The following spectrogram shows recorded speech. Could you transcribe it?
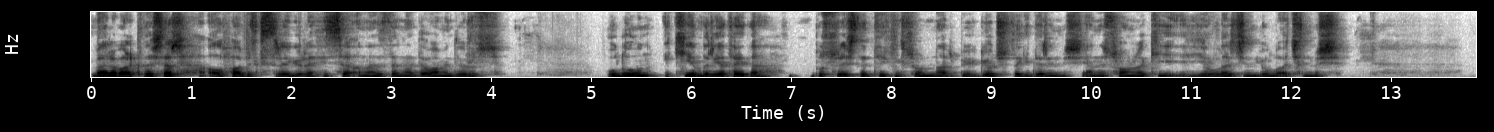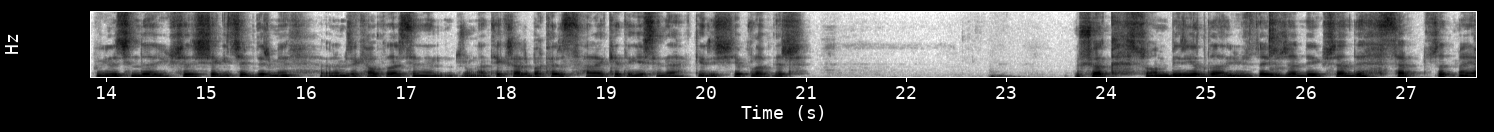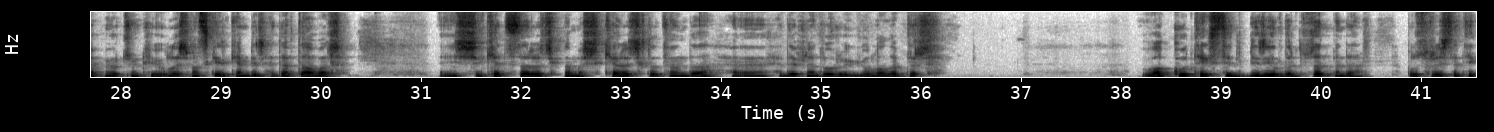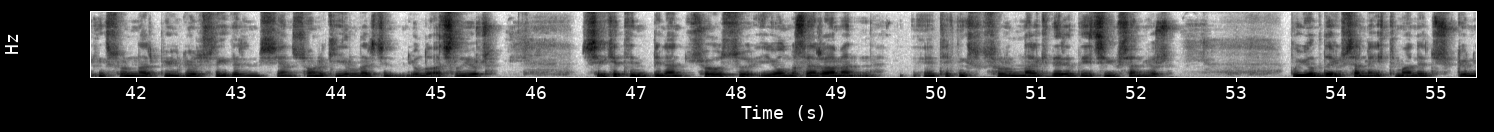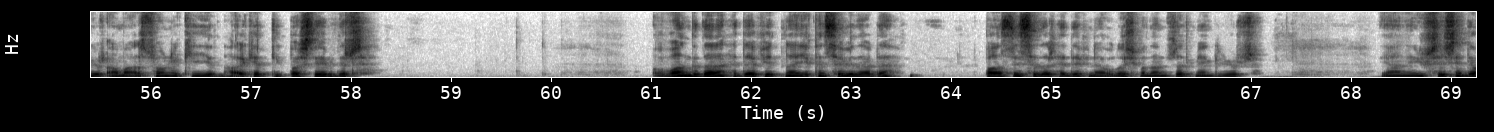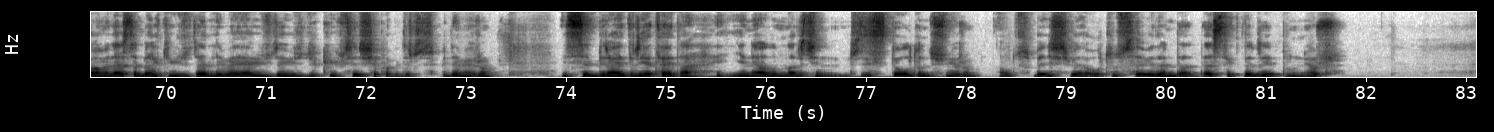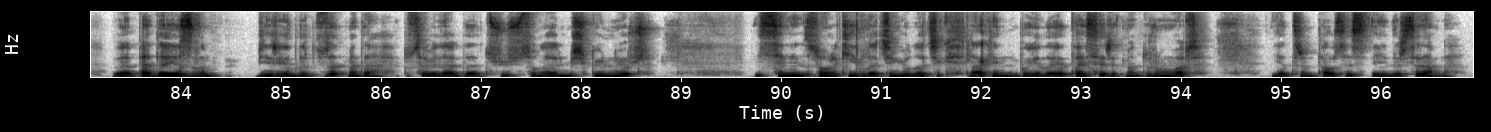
Merhaba arkadaşlar. Alfabet sıraya göre hisse analizlerine devam ediyoruz. Uluğun 2 yıldır yatayda. Bu süreçte teknik sorunlar büyük ölçüde giderilmiş. Yani sonraki yıllar için yolu açılmış. Bu yıl içinde yükselişe geçebilir mi? Önümüzdeki haftalar senin durumuna tekrar bakarız. Harekete geçtiğinde giriş yapılabilir. Uşak son bir yılda %150 yükseldi. Sert düzeltme yapmıyor çünkü ulaşması gereken bir hedef daha var. E, Şirket zarar açıklamış, kar açıkladığında e, hedefine doğru yol alabilir. Vakku Tekstil bir yıldır düzeltmede. Bu süreçte teknik sorunlar büyük ölçüde giderilmiş. Yani sonraki yıllar için yolu açılıyor. Şirketin bilançosu iyi olmasına rağmen e, teknik sorunlar giderildiği için yükselmiyor. Bu yılda yükselme ihtimali düşük görünüyor ama sonraki yıl hareketlilik başlayabilir. Vangu'da hedef fiyatına yakın seviyelerde. Bazı hisseler hedefine ulaşmadan düzeltmeye giriyor. Yani yükselişine devam ederse belki %50 veya %100'lük yükseliş yapabilir. Bilemiyorum. Hisse bir aydır yatayda. Yeni alımlar için riskli olduğunu düşünüyorum. 35 ve 30 seviyelerinde destekleri bulunuyor. Ve pedal yazılım bir yıldır düzeltmede. Bu seviyelerde düşüş sona ermiş görünüyor. Hissenin sonraki yıllar için yol açık. Lakin bu yılda yatay seyretme durumu var. Yatırım tavsiyesi değildir. Selamlar.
